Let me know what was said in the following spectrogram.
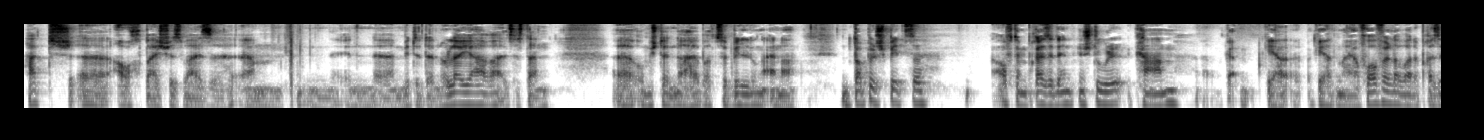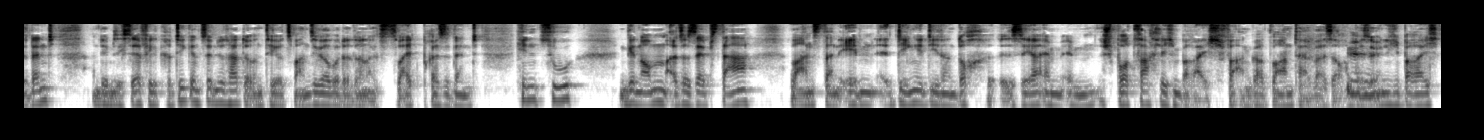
hat, äh, auch beispielsweise ähm, in äh, Mitte der Nullerjahre, als es dann Umstände halber zur Bildung einer Doppelspitze auf dem Präsidentenstuhl kam. Gerhard Meyer-Vorfelder war der Präsident, an dem sich sehr viel Kritik entzündet hatte und Theo Zwanziger wurde dann als Zweitpräsident hinzugenommen. Also selbst da waren es dann eben Dinge, die dann doch sehr im, im sportfachlichen Bereich verankert waren, teilweise auch im mhm. persönlichen Bereich.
